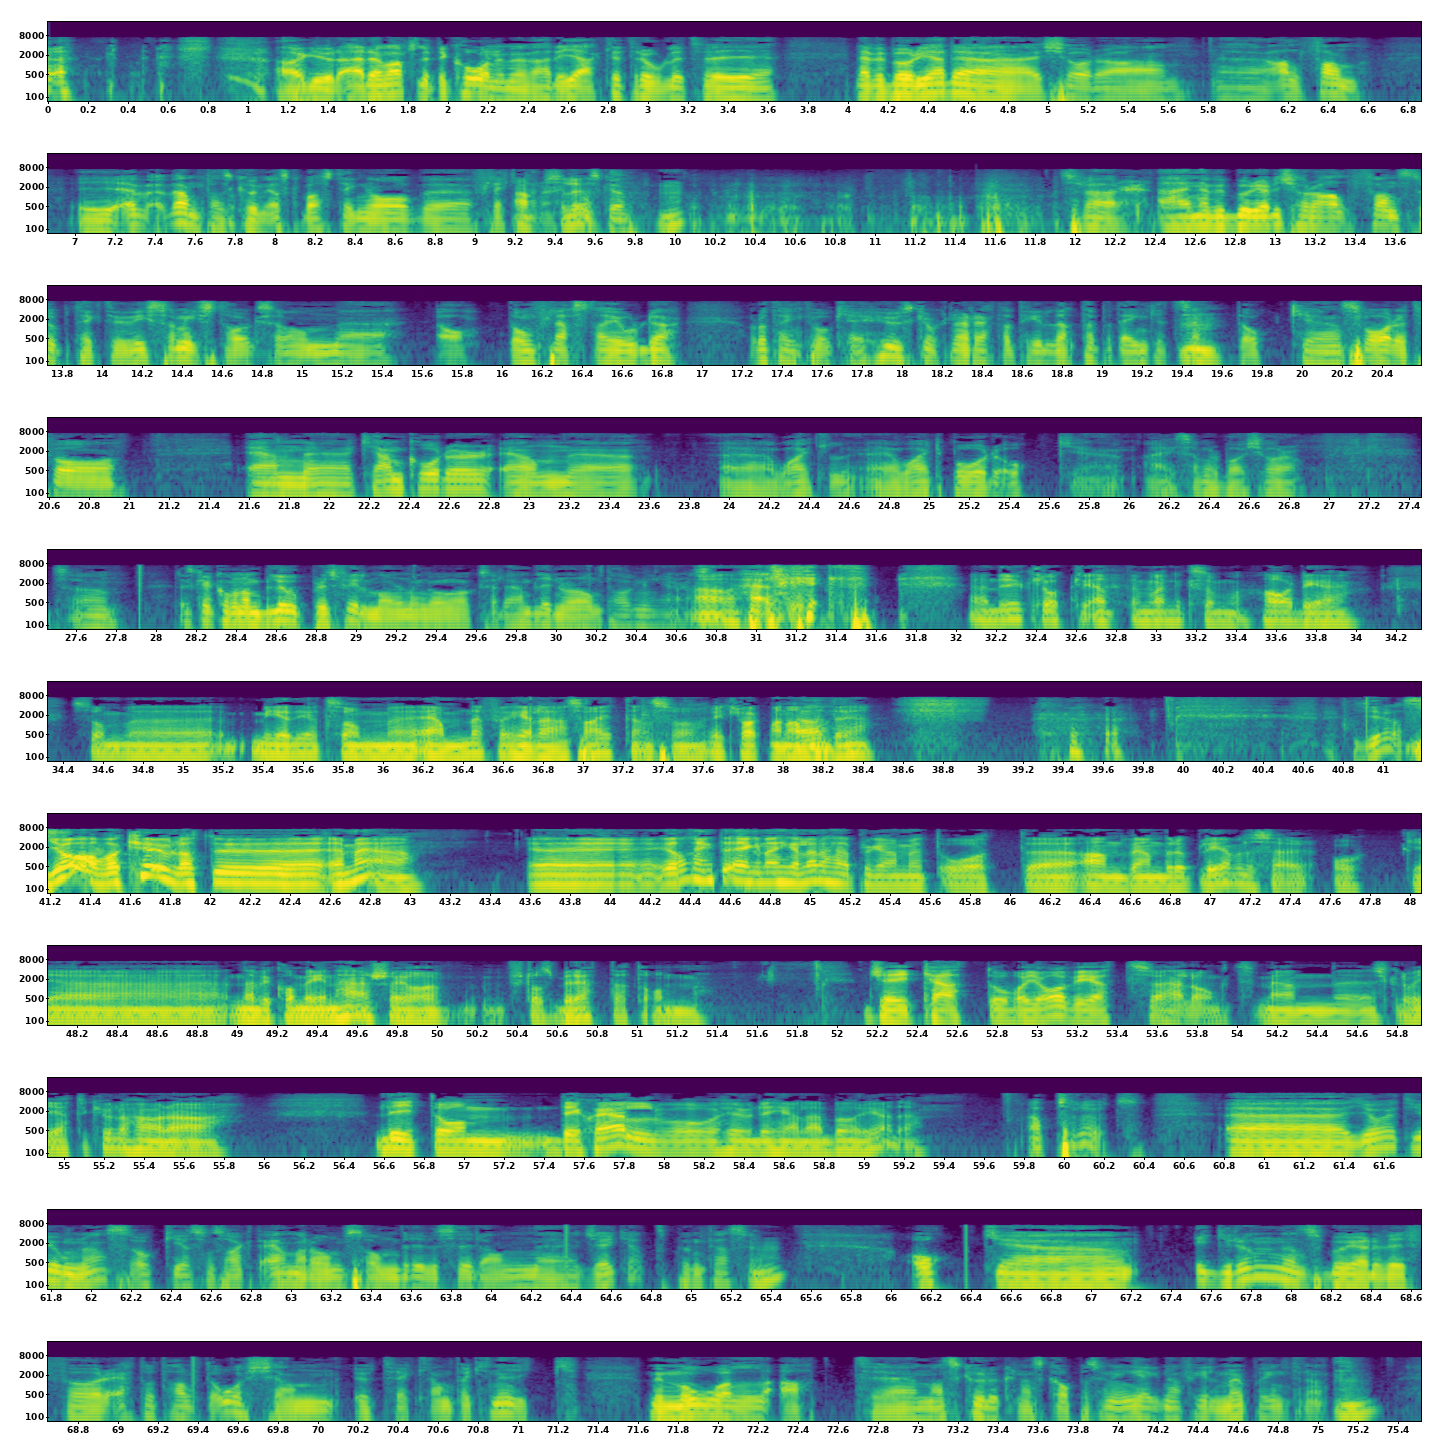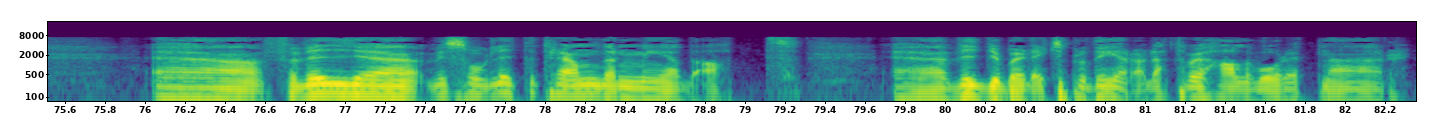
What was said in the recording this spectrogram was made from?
ja, gud. Den varit lite corny, men vi hade jäkligt roligt. Vi, när vi började köra eh, alfan i, äh, vänta en sekund, jag ska bara stänga av eh, fläktarna. Absolut. Mm. Sådär. Äh, när vi började köra alfan så upptäckte vi vissa misstag som eh, ja, de flesta gjorde. Och då tänkte vi, okej, okay, hur ska vi kunna rätta till detta på ett enkelt mm. sätt? Och eh, svaret var en eh, camcorder, en eh, white, whiteboard och nej, sen var det bara att köra. Så det ska komma någon bloopersfilm av någon gång också. Det blir några omtagningar. Ja, härligt. Ja, det är ju klockrent när man liksom har det som mediet som ämne för hela sajten så det är klart man använder ja. det. yes. Ja, vad kul att du är med. Jag tänkte ägna hela det här programmet åt användarupplevelser och när vi kommer in här så har jag förstås berättat om J-Cut och vad jag vet så här långt. Men det skulle vara jättekul att höra lite om dig själv och hur det hela började. Absolut. Eh, jag heter Jonas och är som sagt en av dem som driver sidan eh, jcut.se. Mm. Och eh, i grunden så började vi för ett och ett halvt år sedan utveckla en teknik med mål att man skulle kunna skapa sina egna filmer på internet. Mm. För vi, vi såg lite trenden med att video började explodera. Detta var ju halvåret när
